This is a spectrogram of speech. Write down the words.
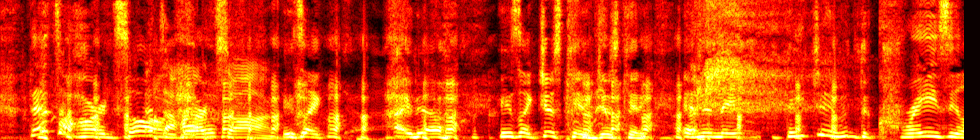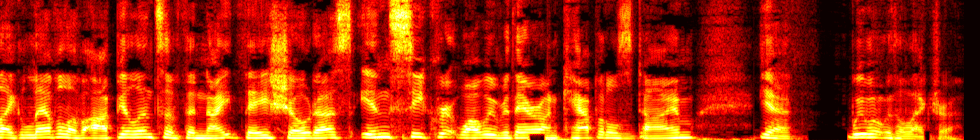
that's a hard song. That's a bro." hard song. He's like, I know. He's like, just kidding, just kidding. And then they, they do the crazy like level of opulence of the night they showed us in secret while we were there on Capitol's dime. Yeah, we went with Elektra.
